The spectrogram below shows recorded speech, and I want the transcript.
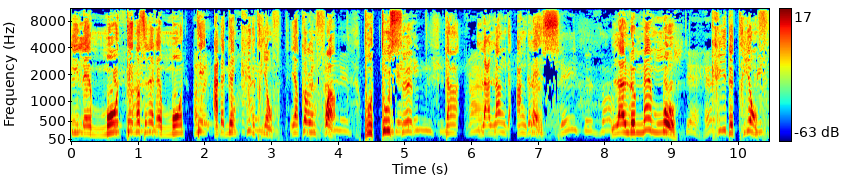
Il est monté, notre Seigneur est monté avec un cri de triomphe. Et encore une fois, pour tous ceux dans la langue anglaise, là, le même mot, cri de triomphe,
